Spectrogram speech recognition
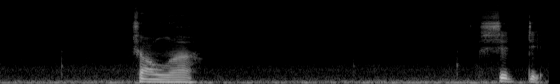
8 1 6 3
